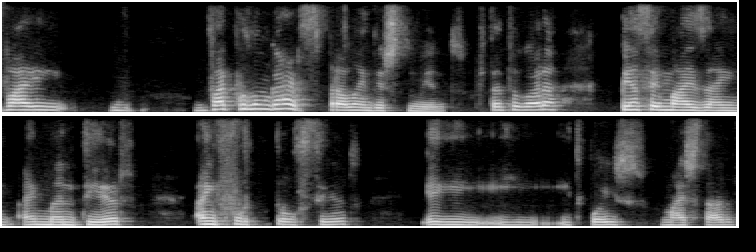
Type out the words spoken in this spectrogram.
vai, vai prolongar-se para além deste momento. Portanto, agora pensem mais em, em manter, em fortalecer e, e, e, depois, mais tarde,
